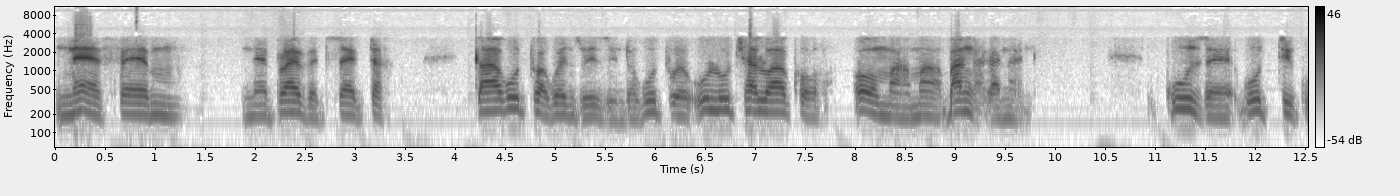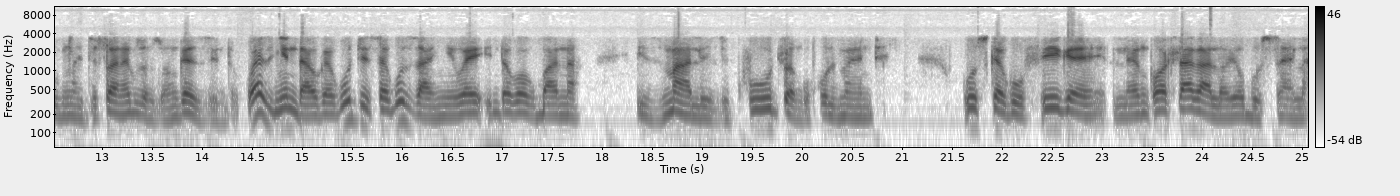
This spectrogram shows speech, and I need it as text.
neefem ne-private sector xa kuthiwa kwenziwe izinto kuthiwe ulutsha lwakho oomama bangakanani kuze kuthi kuncediswane kuzo zonke ezi zinto. Kwezinye iindawo ke kuthi sekuzanyiwe into okokubana izimali zikhutshwe ngurhulumente kuske kufike le nkohlakalo yobusela.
